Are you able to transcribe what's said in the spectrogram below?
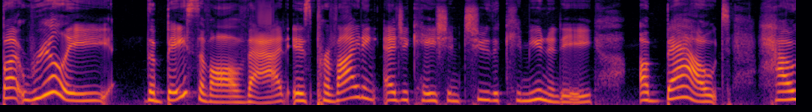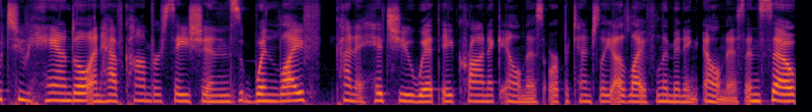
but really the base of all of that is providing education to the community about how to handle and have conversations when life kind of hits you with a chronic illness or potentially a life limiting illness. And so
